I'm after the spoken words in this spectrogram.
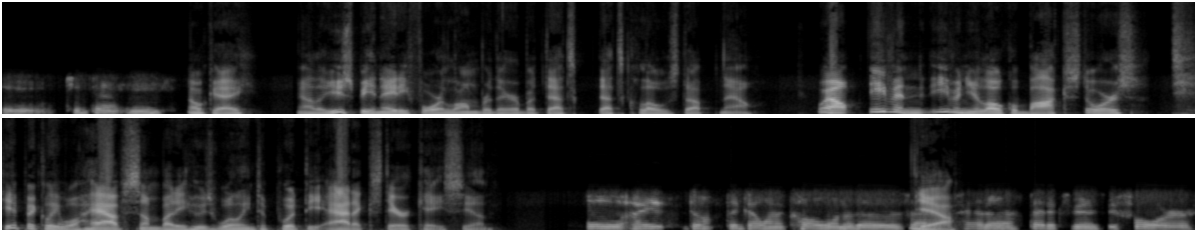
to to Denton. Okay. Now there used to be an 84 lumber there, but that's that's closed up now. Well, even even your local box stores typically will have somebody who's willing to put the attic staircase in. Oh, I don't think I want to call one of those. Yeah. I've had a that experience before.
